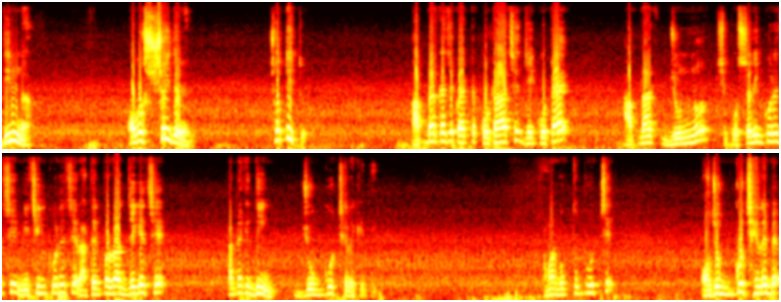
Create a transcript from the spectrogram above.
দিন না অবশ্যই দেবেন। সত্যি তো। আপনার কাছে কয়েকটা কোটা আছে যে কোটায় আপনার জন্য সে পোস্টারিং করেছে মিছিল করেছে রাতের পর রাত জেগেছে আপনাকে দিন, যোগ্য ছেলেকে দিন। আমার বক্তব্য হচ্ছে, অযোগ্য ছেলে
